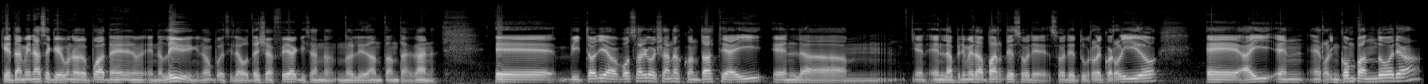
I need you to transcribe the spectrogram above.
que también hace que uno lo pueda tener en, el living, ¿no? Pues si la botella es fea, quizás no, le dan tantas ganas. Eh, Victoria, vos algo ya nos contaste ahí en la, mm, en, la primera parte sobre, sobre tu recorrido. Eh, ahí en Rincón Pandora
